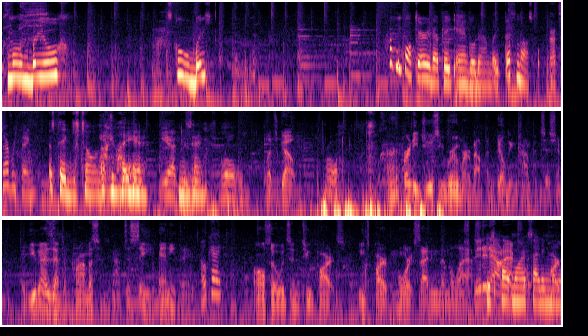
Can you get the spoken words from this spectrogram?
Come on, buddy. Let's go, buddy. Gonna carry that pig and go down? Like that's impossible. That's everything. This pig just chilling. Let's Like, like, roll. Yeah, He's dude. hanging. Roll. Let's go. roll. I heard a pretty juicy rumor about the building competition, but you guys have to promise not to say anything. Okay. Also, it's in two parts. Each part more exciting than the last. Spit it Each out, part more Axel. exciting Part than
